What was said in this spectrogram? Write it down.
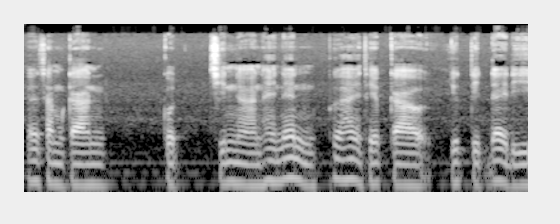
และทำการกดชิ้นงานให้แน่นเพื่อให้เทปกาวยึดติดได้ดี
